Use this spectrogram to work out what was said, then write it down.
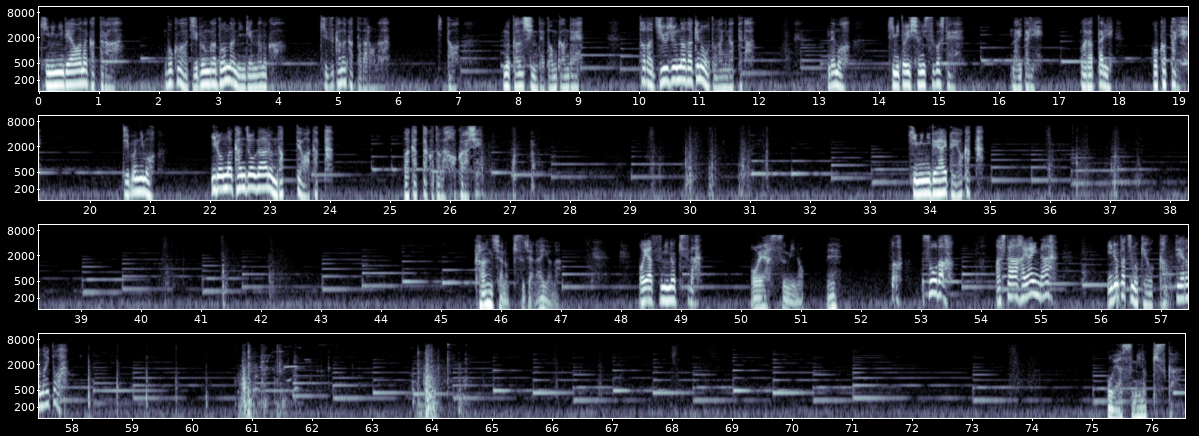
君に出会わなかったら、僕は自分がどんな人間なのか気づかなかっただろうな。きっと、無関心で鈍感で、ただ従順なだけの大人になってた。でも、君と一緒に過ごして、泣いたり、笑ったり、怒ったり、自分にも、いろんな感情があるんだって分かった。分かったことが誇らしい。君に出会えてよかった。感謝のキスじゃないよな。お休みのキスだ。お休みの。ね。そうだ。明日早いんだ。犬たちの毛を買ってやらないと。お休みのキスか。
